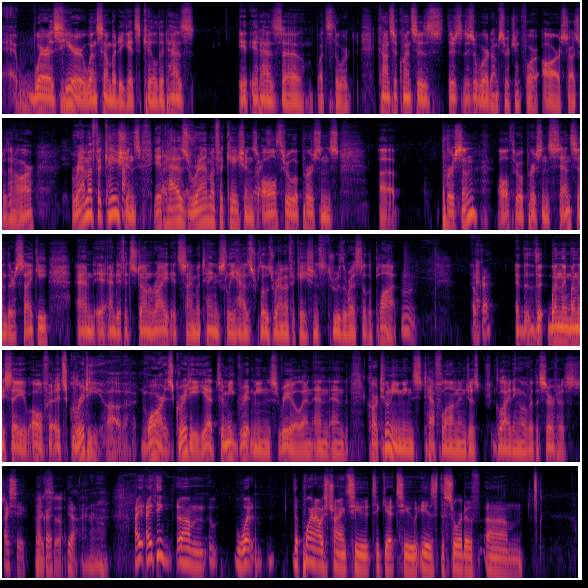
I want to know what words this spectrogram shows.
whereas here, when somebody gets killed, it has it, it has uh, what's the word consequences. There's there's a word I'm searching for. R starts with an R. Ramifications. It has ramifications all through a person's uh, person, all through a person's sense and their psyche, and and if it's done right, it simultaneously has those ramifications through the rest of the plot. Okay. The, when they when they say, "Oh, it's gritty," uh, noir is gritty. Yeah, to me, grit means real, and and and cartoony means Teflon and just gliding over the surface. I see. I- Okay. so, yeah. I don't know. I, I think um, what the point I was trying to to get to is the sort of um,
